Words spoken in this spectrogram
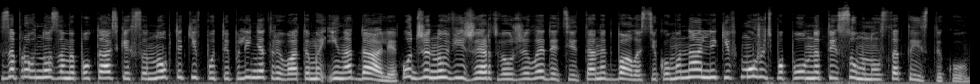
За прогнозами полтавських синоптиків, потепління триватиме і надалі. Отже, нові жертви ожеледиці та недбалості комунальників можуть поповнити сумну статистику.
